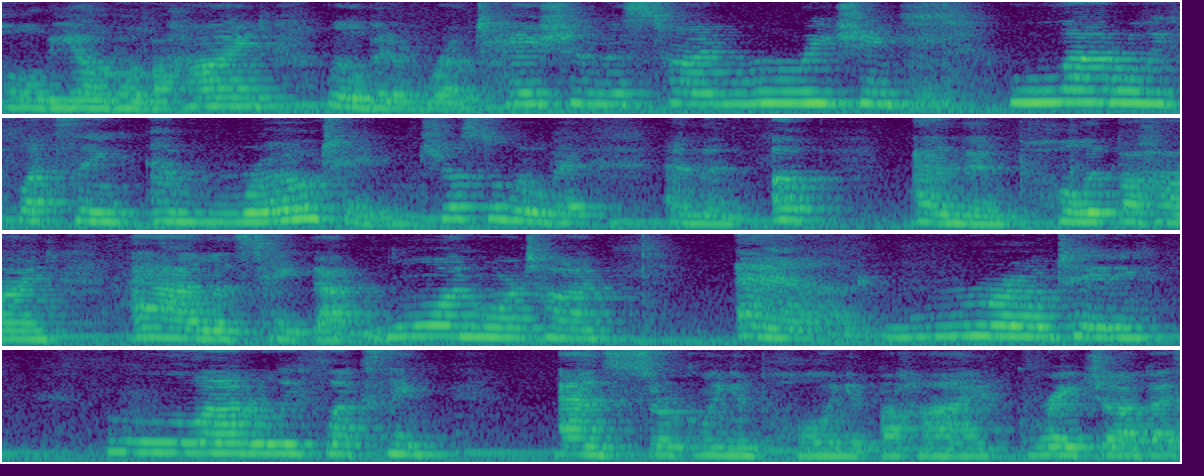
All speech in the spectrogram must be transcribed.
pull the elbow behind. A little bit of rotation this time, reaching, laterally flexing and rotating just a little bit and then up and then pull it behind. And let's take that one more time and rotating, laterally flexing and circling and pulling it behind. Great job, guys.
